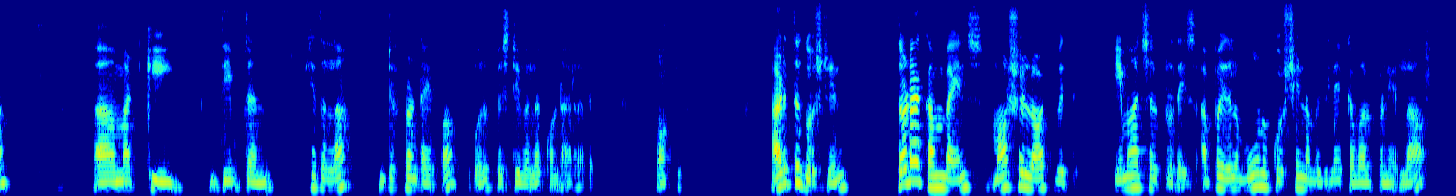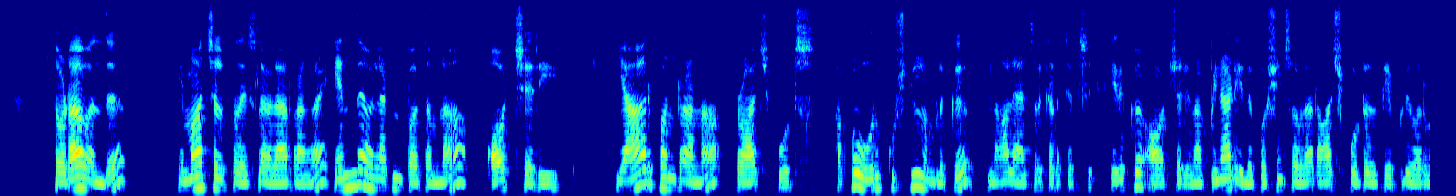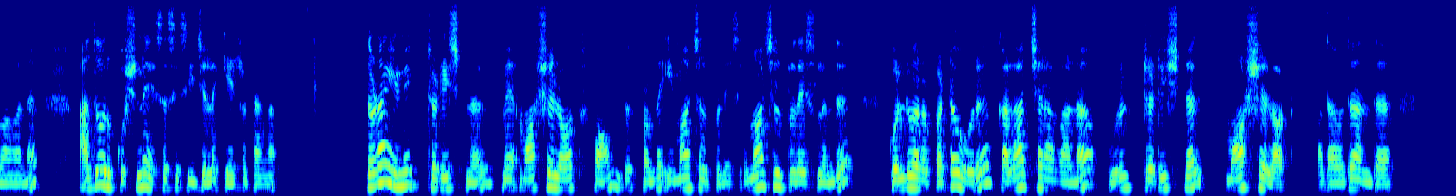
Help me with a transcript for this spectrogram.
மட்கி தீப்தன் இதெல்லாம் டிஃப்ரெண்ட் டைப் ஆஃப் ஒரு ஃபெஸ்டிவலை கொண்டாடுறது. ஓகே அடுத்த question Thoda combines martial art with Himachal Pradesh அப்போ இதில் மூணு கொஸ்டின் நம்ம இதிலே கவர் பண்ணிடலாம். தொடா வந்து இமாச்சல் பிரதேஷில் விளையாடுறாங்க. எந்த விளையாட்டுன்னு பார்த்தோம்னா ஆர்ச்சரி யார் பண்றான்னா ராஜ்பூட்ஸ் அப்போ ஒரு கொஸ்டின் நம்மளுக்கு நாலு ஆன்சர் கிடைச்சிருச்சு. இதுக்கு ஆர்ச்சரி நான் பின்னாடி இந்த கொஸ்டின் சொல்றேன். ராஜ்பூட் இதுக்கு எப்படி வருவாங்கன்னு. அது ஒரு கொஸ்டின் எஸ்எஸ்சி சிஜியில் கேட்டிருக்காங்க. Thoda unique traditional martial art form from the Himachal Pradesh Himachal பிரதேஷ்லேருந்து கொண்டு வரப்பட்ட ஒரு கலாச்சாரமான ஒரு ட்ரெடிஷ்னல் மார்ஷியல் ஆர்ட் அதாவது அந்த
